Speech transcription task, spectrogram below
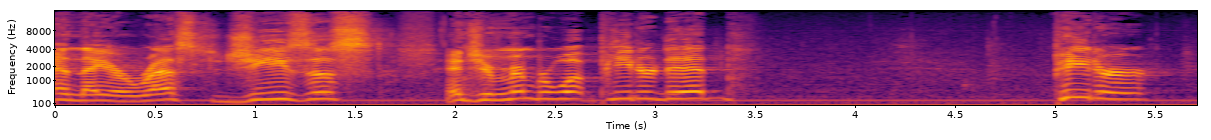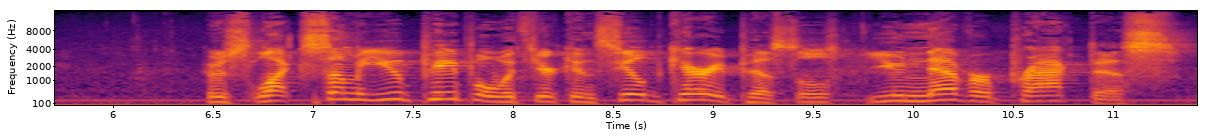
and they arrest Jesus. And do you remember what Peter did? Peter who's like some of you people with your concealed carry pistols, you never practice.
